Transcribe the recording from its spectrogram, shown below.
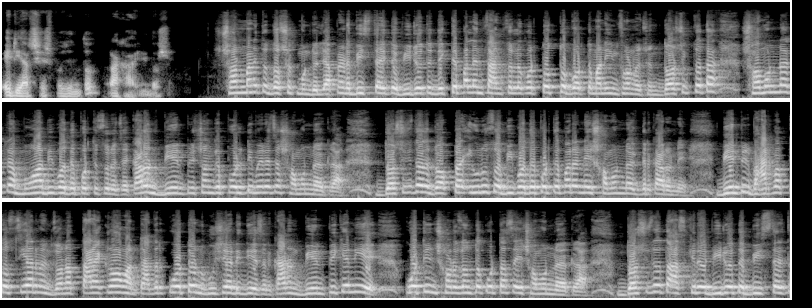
এটি আর শেষ পর্যন্ত রাখা হয়নি দর্শক। সম্মানিত দর্শক মন্ডলী আপনারা বিস্তারিত ভিডিওতে দেখতে পারলেন চাঞ্চল্যকর তথ্য, বর্তমানে ইনফরমেশন দর্শক তথা সমন্বয়করা মহা বিপদে পড়তে চলেছে, কারণ বিএনপির সঙ্গে পোল্টি মেরেছে সমন্বয়করা। দর্শক তথা ডক্টর ইউনুসও বিপদে পড়তে পারেন এই সমন্বয়কদের কারণে। বিএনপির ভারপ্রাপ্ত চেয়ারম্যান জনাব তারেক রহমান তাদের কঠিন হুঁশিয়ারি দিয়েছেন, কারণ বিএনপিকে নিয়ে কঠিন ষড়যন্ত্র করতেছে এই সমন্বয়করা। দর্শক তথা আজকের এই ভিডিওতে বিস্তারিত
